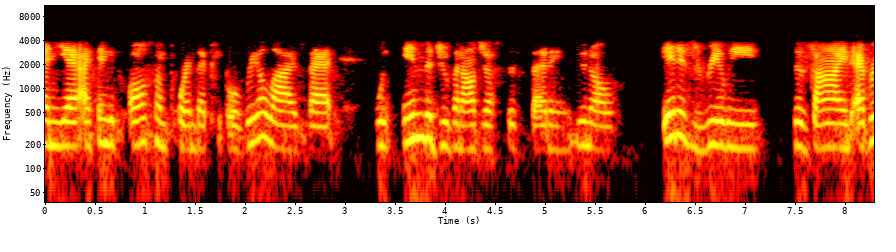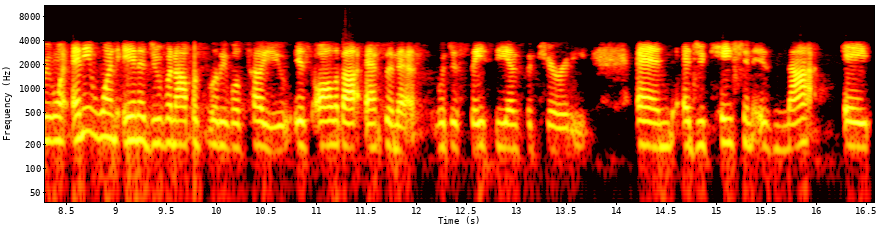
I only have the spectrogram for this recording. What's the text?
And yet, I think it's also important that people realize that within the juvenile justice setting, you know, it is really designed. Everyone, anyone in a juvenile facility will tell you it's all about S and S, which is safety and security. And education is not a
